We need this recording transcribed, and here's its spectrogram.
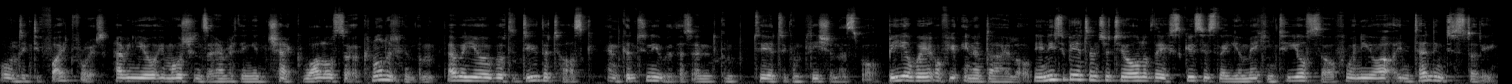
wanting to fight for it, having your emotions and everything in check while also acknowledging them. That way you're able to do the task and continue with it and continue to completion as well. Be aware of your inner dialogue. You need to pay attention to all of the excuses that you're making to yourself when you are intending to study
